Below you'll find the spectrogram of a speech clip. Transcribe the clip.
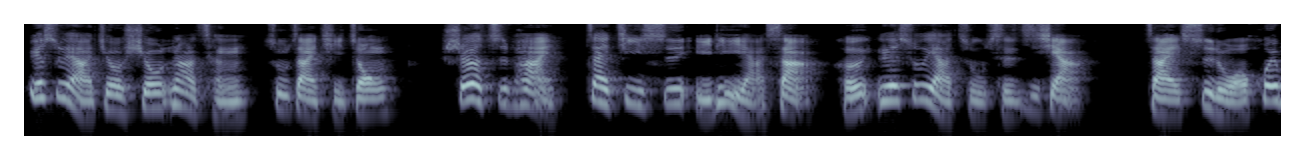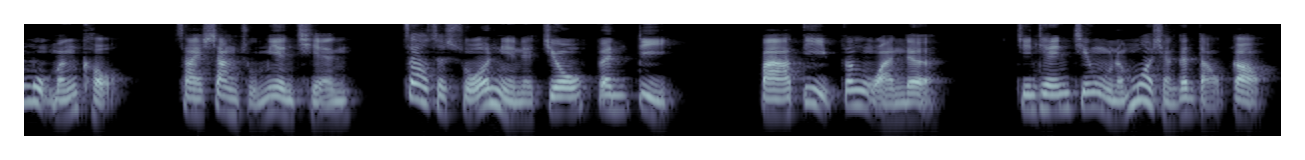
约书亚就修那城，住在其中。十二支派在祭司以利亚撒和约书亚主持之下，在示罗会幕门口，在上主面前，照着所拈的阄分地，把地分完了。今天经文的默想跟祷告，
